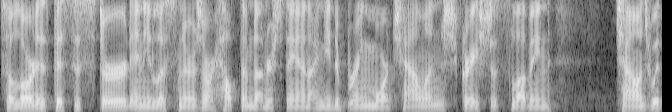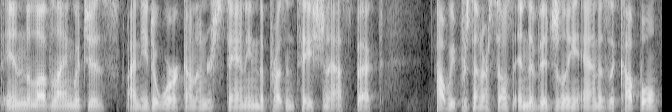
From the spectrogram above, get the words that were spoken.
So, Lord, if this has stirred any listeners or helped them to understand, I need to bring more challenge, gracious, loving challenge within the love languages. I need to work on understanding the presentation aspect, how we present ourselves individually and as a couple.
